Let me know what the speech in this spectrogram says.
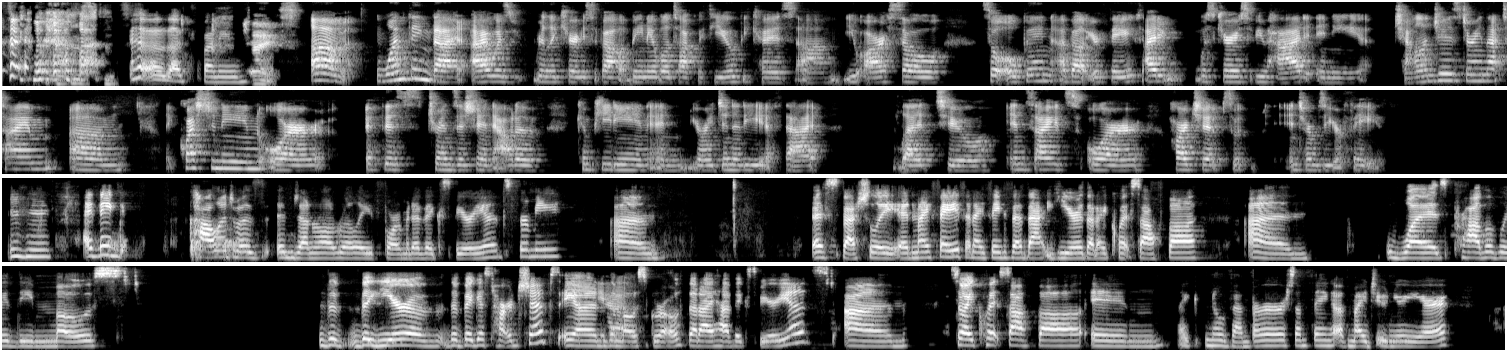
oh, that's funny. Thanks. Um, one thing that I was really curious about being able to talk with you because um, you are so so open about your faith. I was curious if you had any challenges during that time, um, like questioning, or if this transition out of competing and your identity, if that led to insights or hardships in terms of your faith. Mm-hmm. I think college was, in general, a really formative experience for me. Um, especially in my faith. And I think that that year that I quit softball um, was probably the most the the year of the biggest hardships and yeah. the most growth that I have experienced. Um, so I quit softball in like November or something of my junior year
